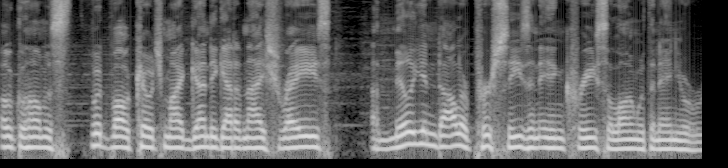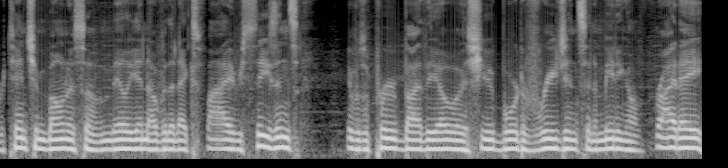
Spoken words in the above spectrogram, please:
Oklahoma's football coach Mike Gundy got a nice raise, a million dollar per season increase, along with an annual retention bonus of a million over the next five seasons. It was approved by the OSU Board of Regents in a meeting on Friday.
